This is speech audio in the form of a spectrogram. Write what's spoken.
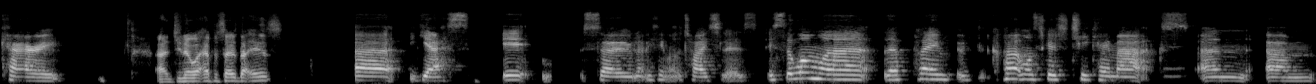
Kerry. And do you know what episode that is? Uh, yes. It. So let me think what the title is. It's the one where they're playing. Kurt wants to go to TK Maxx and um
